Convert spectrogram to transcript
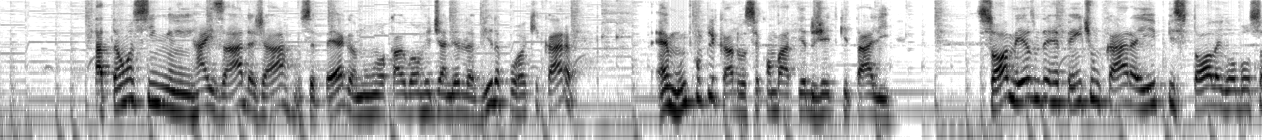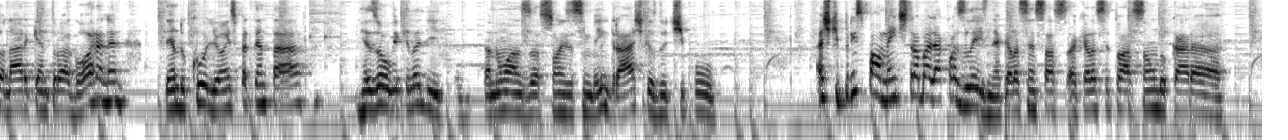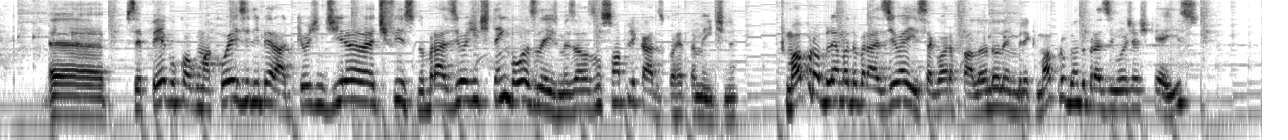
tá tão assim, enraizada já. Você pega num local igual o Rio de Janeiro da vida, porra, que, cara, é muito complicado você combater do jeito que tá ali. Só mesmo, de repente, um cara aí, pistola igual o Bolsonaro que entrou agora, né? Tendo culhões pra tentar resolver aquilo ali. Tá numas ações, assim, bem drásticas, do tipo. Acho que principalmente trabalhar com as leis, né? Aquela, sensação, aquela situação do cara é, ser pego com alguma coisa e liberado. Porque hoje em dia é difícil. No Brasil a gente tem boas leis, mas elas não são aplicadas corretamente, né? O maior problema do Brasil é isso. Agora falando, eu lembrei que o maior problema do Brasil hoje acho que é isso.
